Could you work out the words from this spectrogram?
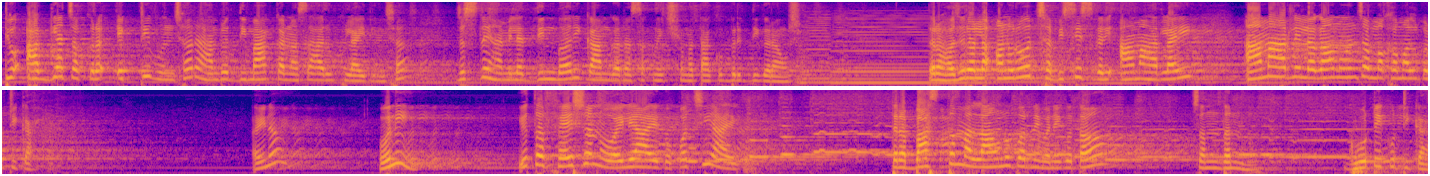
त्यो आज्ञा चक्र एक्टिभ हुन्छ र हाम्रो दिमागका नसाहरू खुलाइदिन्छ। जसले हामीलाई दिनभरि काम गर्न सक्ने क्षमताको वृद्धि गराउँछ। तर हजुरहरूलाई अनुरोध छ विशेष गरी आमाहरूलाई। आमाहरूले लगाउनुहुन्छ मखमलको टिका। होइन? हो नि? यो त फेसन हो अहिले आएको पछि आएको। तर वास्तवमा लाउनु पर्ने भनेको त चन्दन हो घोटेको टिका।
